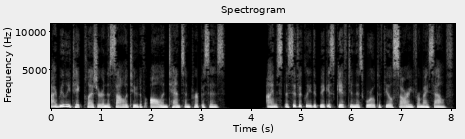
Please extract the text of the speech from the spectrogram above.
I really take pleasure in the solitude of all intents and purposes. I'm specifically the biggest gift in this world to feel sorry for myself.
